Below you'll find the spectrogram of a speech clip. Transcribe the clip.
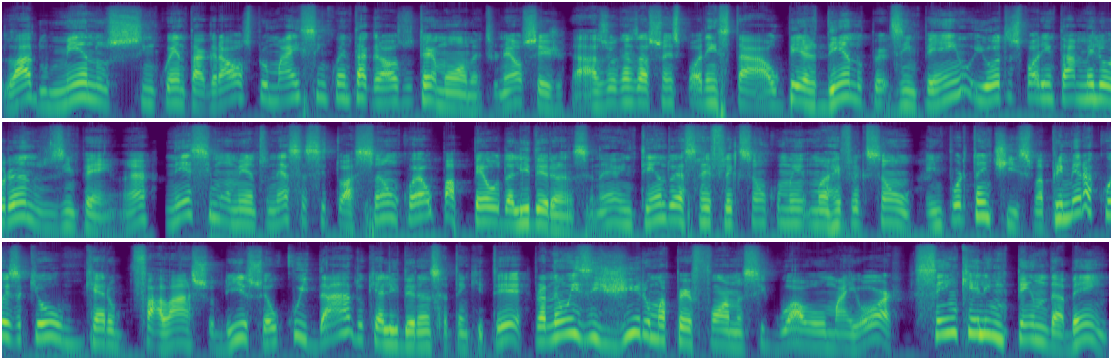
lá do menos 50 graus para o mais 50 graus do termômetro né? Ou seja as organizações podem estar perdendo desempenho e outras podem estar melhorando o desempenho né? Nesse momento nessa situação qual é o papel da liderança né? Eu entendo essa reflexão como uma reflexão importantíssima. A primeira coisa que eu quero falar sobre isso é o cuidado que a liderança tem que ter para não exigir uma performance igual ou maior sem que ele entenda bem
